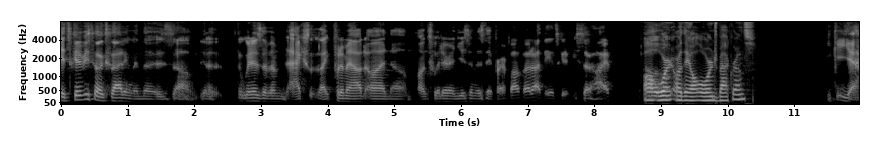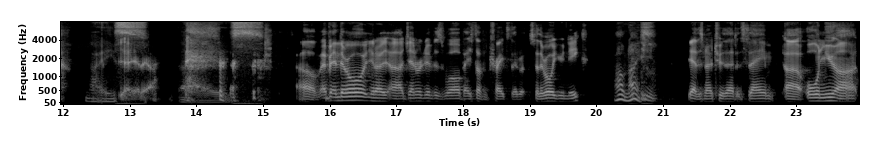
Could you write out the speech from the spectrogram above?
it's gonna be so exciting when those um, you know the winners of them actually like put them out on um, on Twitter and use them as their profile photo. I think it's gonna be so hype. All Um, or, are they all orange backgrounds? Yeah, Nice. yeah, yeah, they are. Nice. Um, and and they're all you know uh, generative as well, based off of traits. That, so they're all unique. oh, nice. Yeah, there's no two that are the same. Uh, all new art.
